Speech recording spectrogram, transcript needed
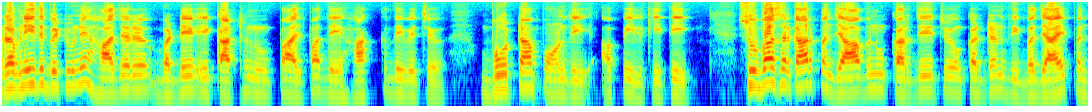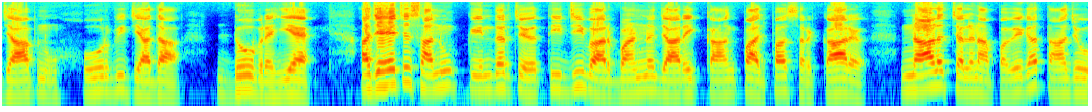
ਰਵਨੀਤ ਬਿੱਟੂ ਨੇ ਹਾਜ਼ਰ ਵੱਡੇ ਇਕੱਠ ਨੂੰ ਭਾਜਪਾ ਦੇ ਹੱਕ ਦੇ ਵਿੱਚ ਵੋਟਾਂ ਪਾਉਣ ਦੀ ਅਪੀਲ ਕੀਤੀ। ਸੂਬਾ ਸਰਕਾਰ ਪੰਜਾਬ ਨੂੰ ਕਰਜ਼ੇ ਚੋਂ ਕੱਢਣ ਦੀ ਬਜਾਏ ਪੰਜਾਬ ਨੂੰ ਹੋਰ ਵੀ ਜ਼ਿਆਦਾ ਡੋਬ ਰਹੀ ਹੈ। ਅਜਿਹੇ 'ਚ ਸਾਨੂੰ ਕੇਂਦਰ 'ਚ ਤੀਜੀ ਵਾਰ ਬਣਨ ਜਾ ਰਹੀ ਕਾਂਗ ਭਾਜਪਾ ਸਰਕਾਰ ਨਾਲ ਚੱਲਣਾ ਪਵੇਗਾ ਤਾਂ ਜੋ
